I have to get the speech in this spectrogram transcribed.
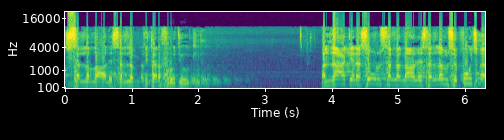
صلی اللہ علیہ وسلم کی طرف رجوع کی اللہ کے رسول صلی اللہ علیہ وسلم سے پوچھا۔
